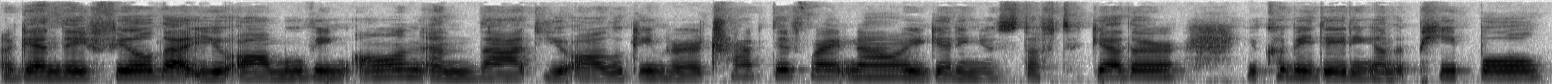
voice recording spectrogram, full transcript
Again, they feel that you are moving on and that you are looking very attractive right now. You're getting your stuff together. You could be dating other people.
